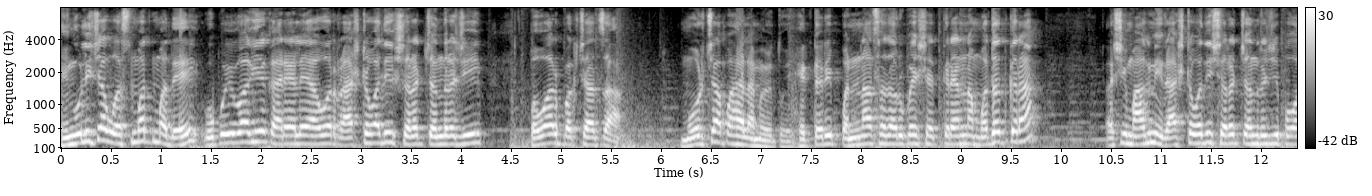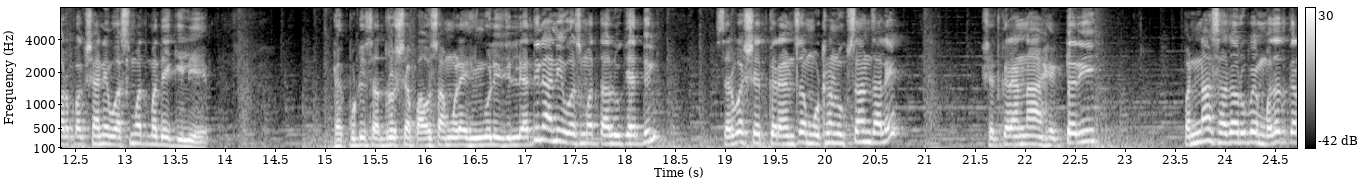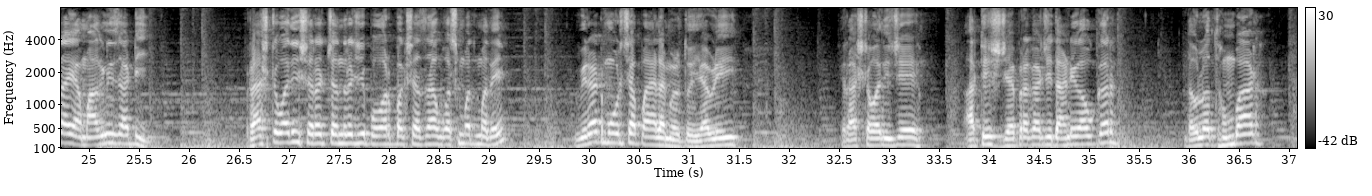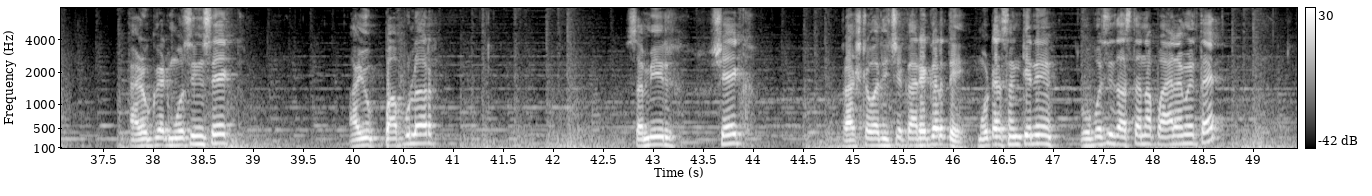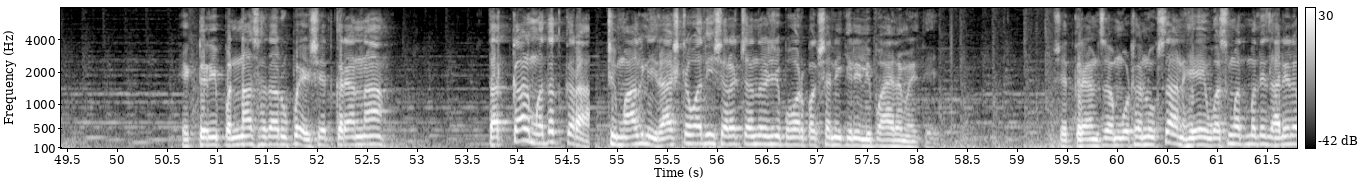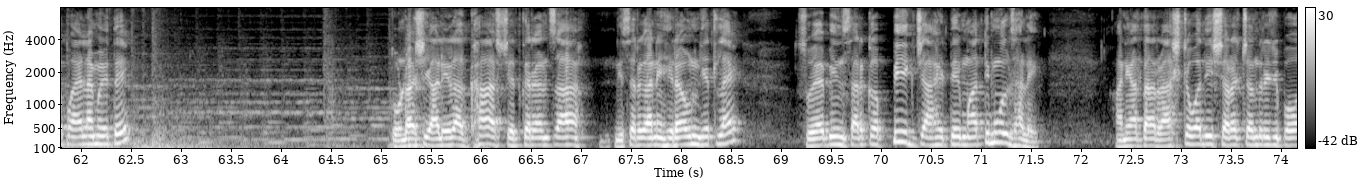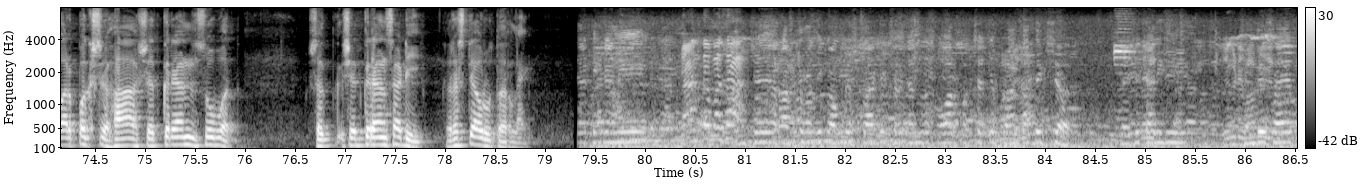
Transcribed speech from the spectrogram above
हिंगोलीच्या वसमतमध्ये उपविभागीय कार्यालयावर राष्ट्रवादी शरदचंद्रजी पवार पक्षाचा मोर्चा पाहायला मिळतोय. हेक्टरी पन्नास हजार रुपये शेतकऱ्यांना मदत करा अशी मागणी राष्ट्रवादी शरदचंद्रजी पवार पक्षाने वसमतमध्ये केली आहे. ढगपुटी सदृश्य पावसामुळे हिंगोली जिल्ह्यातील आणि वसमत तालुक्यातील सर्व शेतकऱ्यांचं मोठं नुकसान झाले. शेतकऱ्यांना हेक्टरी पन्नास हजार रुपये मदत करा या मागणीसाठी राष्ट्रवादी शरदचंद्रजी पवार पक्षाचा वसमतमध्ये विराट मोर्चा पाहायला मिळतो यावेळी राष्ट्रवादीचे आतिश जयप्रकाशजी दांडेगावकर दौलत हुंबाड ॲडव्होकेट मोहसिन शेख आयुब पापुलर समीर शेख राष्ट्रवादीचे कार्यकर्ते मोठ्या संख्येने उपस्थित असताना पाहायला मिळत आहेत हेक्टरी पन्नास हजार रुपये शेतकऱ्यांना तत्काळ मदत करा अशी मागणी राष्ट्रवादी शरदचंद्रजी पवार पक्षाने केलेली पाहायला मिळते. शेतकऱ्यांचं मोठं नुकसान हे वसमतमध्ये झालेलं पाहायला मिळते. तोंडाशी आलेला घास शेतकऱ्यांचा निसर्गाने हिरावून घेतलाय. सोयाबीनसारखं पीक जे आहे ते मातीमोल झाले आणि आता राष्ट्रवादी शरदचंद्रजी पवार पक्ष हा शेतकऱ्यांसोबत शेत शेतकऱ्यांसाठी रस्त्यावर उतरलाय. ठिकाणी राष्ट्रवादी काँग्रेस पार्टी शरदचंद्र पवार पक्षाचे प्रांताध्यक्ष त्या ठिकाणी साहेब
